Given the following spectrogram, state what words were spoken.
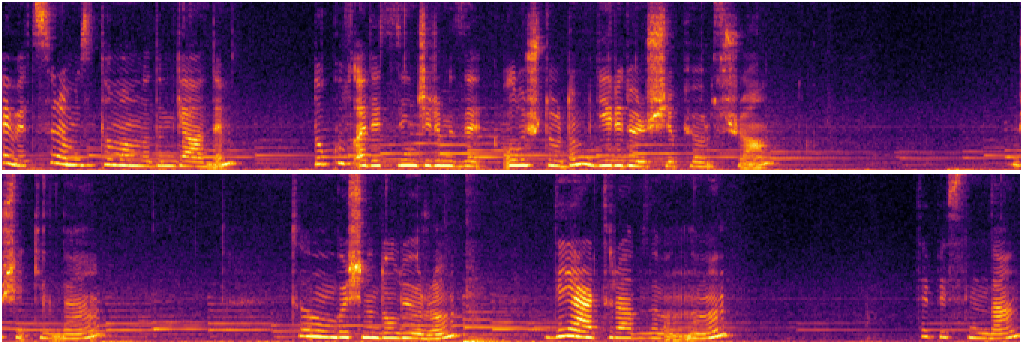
Evet sıramızı tamamladım geldim. 9 adet zincirimizi oluşturdum. Geri dönüş yapıyoruz şu an. Bu şekilde tığımın başını doluyorum. Diğer trabzanımın tepesinden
